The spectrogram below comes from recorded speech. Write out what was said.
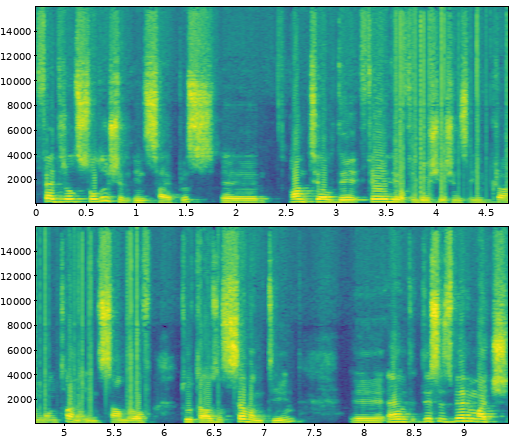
federal solution in Cyprus uh, until the failure of negotiations in Crans-Montana in summer of 2017. Uh, and this is very much,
